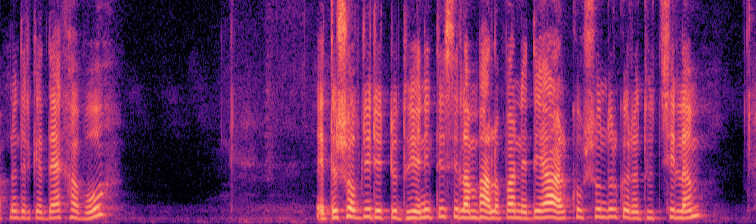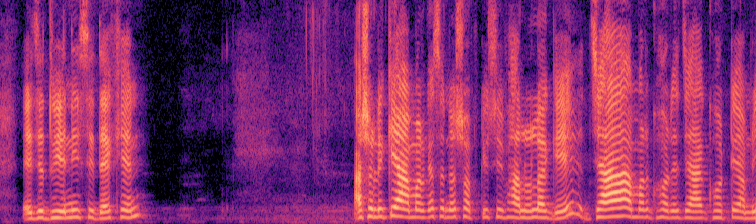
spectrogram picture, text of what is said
আপনাদেরকে দেখাবো। এই তো সবজিটা একটু ধুয়ে নিতেছিলাম, ভালো পানি দেওয়া আর খুব সুন্দর করে ধুচ্ছিলাম। এই যে ধুয়ে নিয়েছি, দেখেন। আসলে কি আমার কাছে না সব কিছুই ভালো লাগে? যা আমার ঘরে যা ঘটে, আমি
